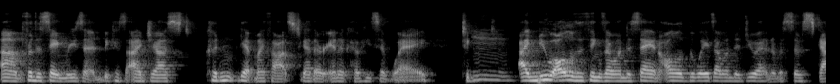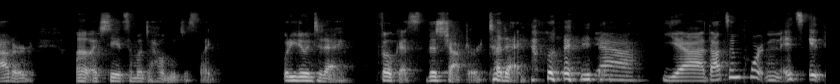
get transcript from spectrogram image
um, for the same reason because i just couldn't get my thoughts together in a cohesive way to mm. i knew all of the things i wanted to say and all of the ways i wanted to do it and it was so scattered uh, I just needed someone to help me just like, what are you doing today? Focus this chapter today. yeah. Yeah, that's important. It's it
